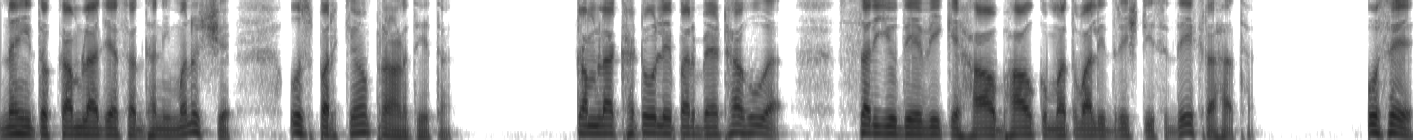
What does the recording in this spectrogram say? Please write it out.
नहीं तो कमला जैसा धनी मनुष्य उस पर क्यों प्राण देता? कमला खटोले पर बैठा हुआ सरयू देवी के हाव भाव को मतवाली दृष्टि से देख रहा था। उसे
